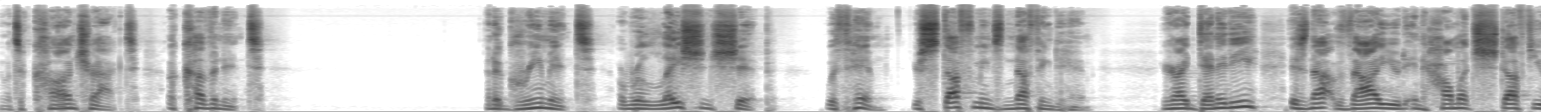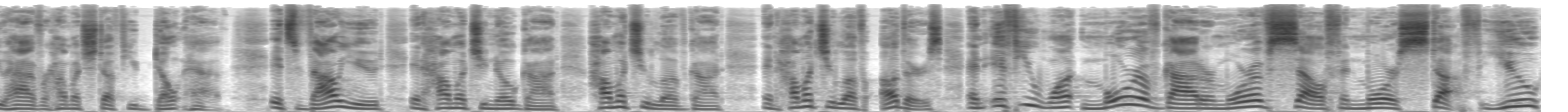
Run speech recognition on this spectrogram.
Wants a contract, a covenant, an agreement, a relationship with him. Your stuff means nothing to him. Your identity is not valued in how much stuff you have or how much stuff you don't have. It's valued in how much you know God, how much you love God, and how much you love others. And if you want more of God or more of self and more stuff, you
